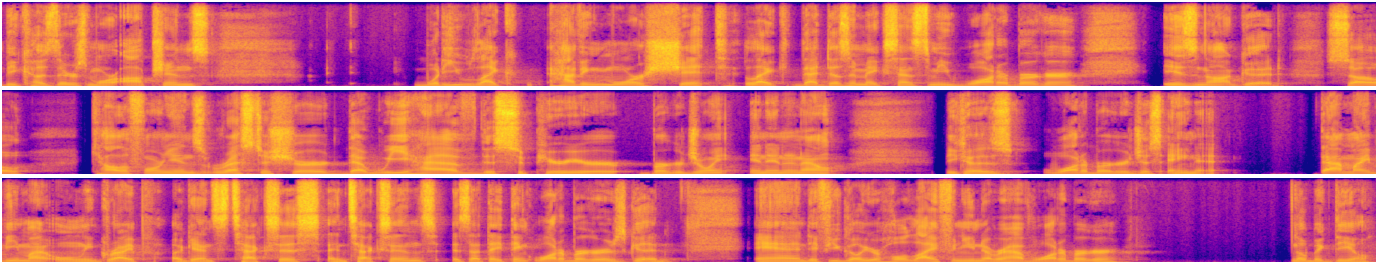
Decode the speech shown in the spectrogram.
because there's more options, what do you like having more shit? Like that doesn't make sense to me. Whataburger is not good. So Californians, rest assured that we have this superior burger joint in In-N-Out because Whataburger just ain't it. That might be my only gripe against Texas and Texans is that they think Whataburger is good. And if you go your whole life and you never have Whataburger, no big deal.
